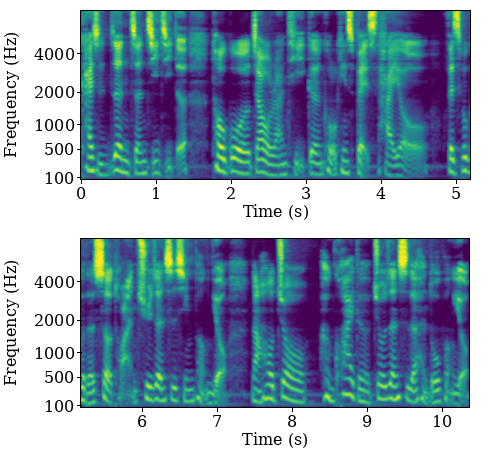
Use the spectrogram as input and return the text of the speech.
开始认真积极的透过交友软体跟 Co-working Space 还有。Facebook 的社团去认识新朋友，然后就很快的就认识了很多朋友。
